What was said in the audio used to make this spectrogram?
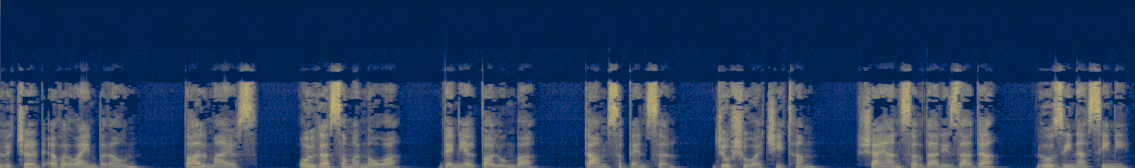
रिचर्ड एवरवाइन Brown, Paul Myers Olga Smirnova Daniel Palumba, Tom Spencer, Joshua Cheatham, Cheyenne Sardarizada, Rosina Sini.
